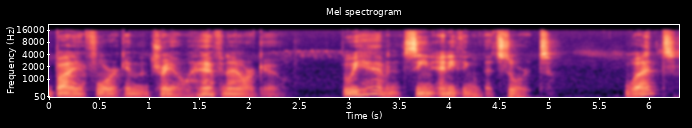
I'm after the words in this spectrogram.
by a fork in the trail half an hour ago but we haven't seen anything of that sort. What?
